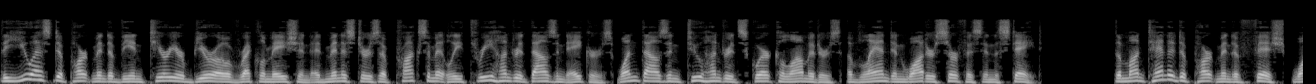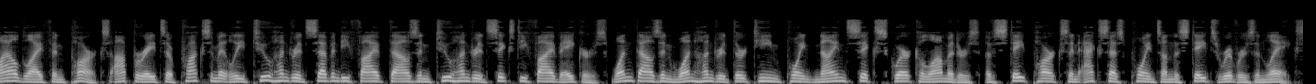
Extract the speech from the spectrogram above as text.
The U.S. Department of the Interior Bureau of Reclamation administers approximately 300,000 acres 1,200 square kilometers of land and water surface in the state. The Montana Department of Fish, Wildlife and Parks operates approximately 275,265 acres, 1113.96 square kilometers of state parks and access points on the state's rivers and lakes.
